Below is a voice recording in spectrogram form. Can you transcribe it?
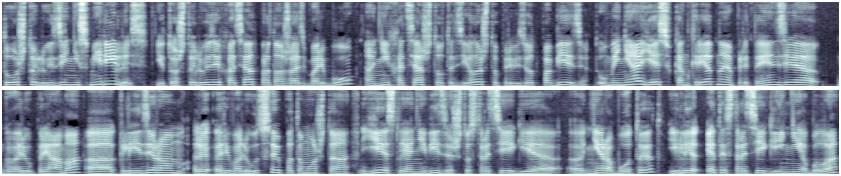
то, что люди не смирились, и то, что люди хотят продолжать борьбу, они хотят что-то делать, что приведет к победе. У меня есть конкретная претензия, говорю прямо, к лидерам революции, потому что если они видят, что стратегия э, не работает или этой стратегии не было,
